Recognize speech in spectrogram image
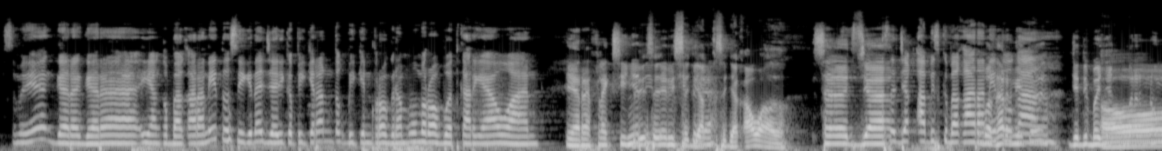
Sebenarnya gara-gara yang kebakaran itu sih kita jadi kepikiran untuk bikin program umroh buat karyawan. Ya refleksinya Jadi di- se- dari situ sejak ya. sejak awal. Sejak Sejak abis kebakaran, kebakaran itu itu, Kang. jadi banyak Oh, merenung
